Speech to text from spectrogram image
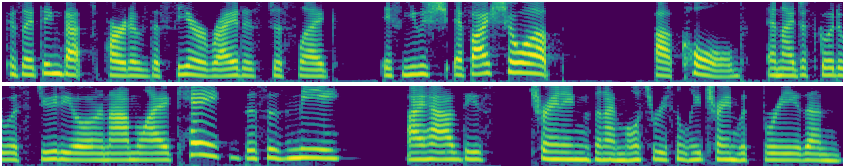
Because I think that's part of the fear, right? Is just like, if you, sh- if I show up uh, cold and I just go to a studio and I'm like, hey, this is me. I have these trainings and I most recently trained with Breathe and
